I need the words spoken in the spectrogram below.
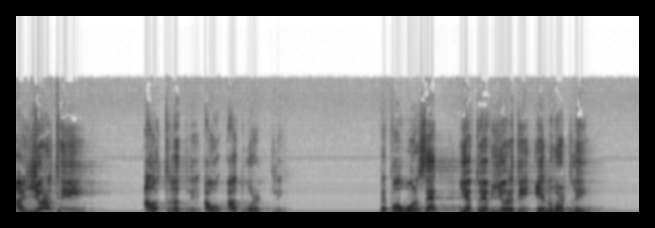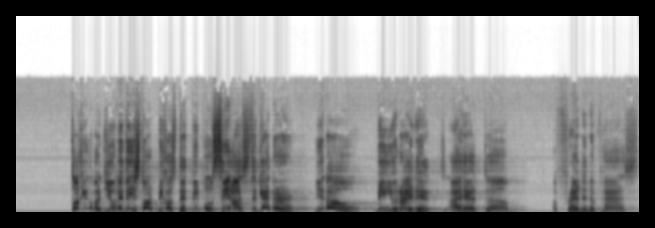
a unity outwardly, outwardly. But Paul wants that you have to have unity inwardly. Talking about unity is not because that people see us together, you know, being united. I had um, a friend in the past,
